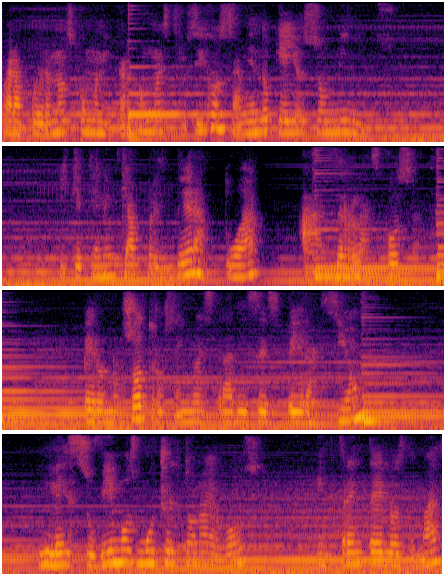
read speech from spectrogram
para podernos comunicar con nuestros hijos sabiendo que ellos son niños y que tienen que aprender a actuar a hacer las cosas. Pero nosotros en nuestra desesperación les subimos mucho el tono de voz en frente de los demás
